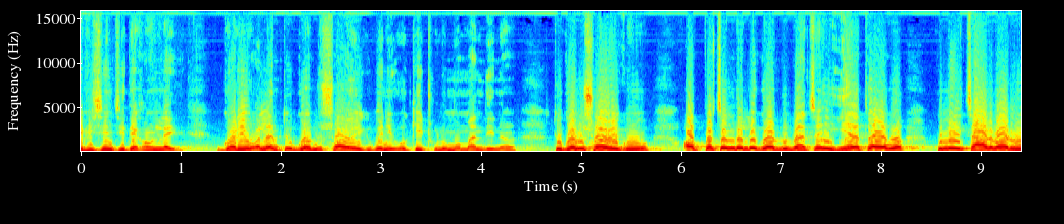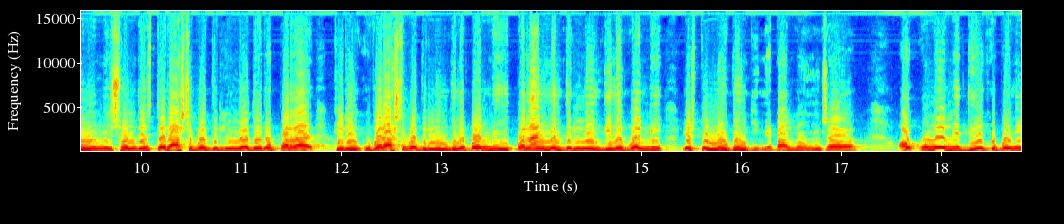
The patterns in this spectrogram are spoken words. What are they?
एफिसियन्सी देखाउनलाई गर्यो होला नि त्यो गर्नु स्वाभाविक पनि हो केही ठुलो म मान्दिनँ। त्यो गर्नु स्वाभाविक हो। अब प्रचण्डले गर्नुमा चाहिँ यहाँ त अब कुनै चाडबाड हो भने सन्देश त राष्ट्रपतिले नदिएर परा के अरे उपराष्ट्रपतिले दिन पर्ने प्रधानमन्त्रीले दिन पर्ने यस्तो नौटङ्की नेपालमा हुन्छ। अब उनीहरूले दिएको पनि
